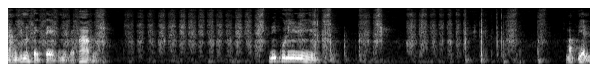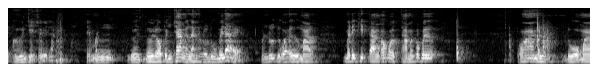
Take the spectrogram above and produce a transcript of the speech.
หนังที่มันแตกๆหมดสภาพเนี่ยนี่คู่นี้นี่ มาเปลี่ยนพื้นเฉยๆนะแต่มันโดยโดยเราเป็นช่างนะเราดูไม่ได้ มันรู้สึกว่าเออมา ไม่ได้คิดตังค์เขาก็ทำให้เขาไปเพราะว่ามันดูออกมา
